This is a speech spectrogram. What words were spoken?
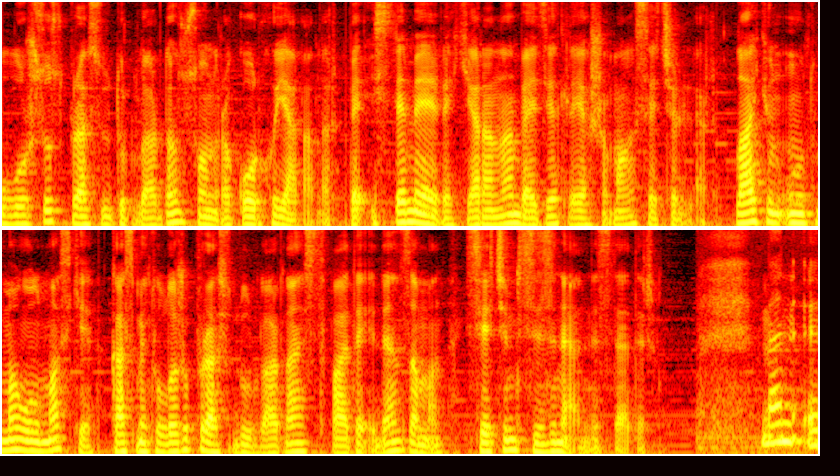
uğursuz prosedurlardan sonra qorxu yaranır və istəməyərək yaranan vəziyyətlə yaşamağı seçirlər. Lakin unutmaq olmaz ki, kosmetoloji prosedurlardan istifadə edən zaman seçim sizin əlinizdədir. Mən e,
